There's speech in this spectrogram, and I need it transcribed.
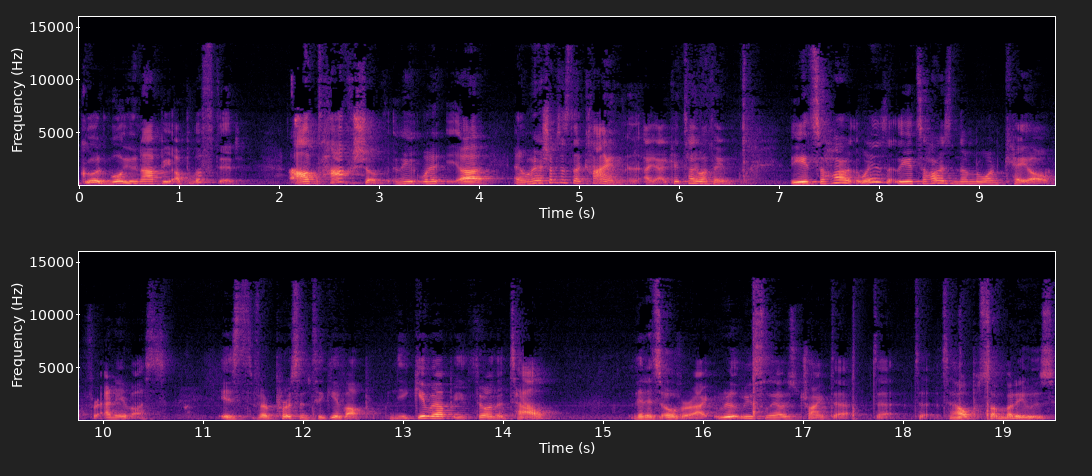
good, will you not be uplifted? Al tachshav. And, he, uh, and when Hashem says to Cain, I, I can tell you one thing. The Yitzhahar, what is the the number one KO for any of us is for a person to give up. When you give up, you throw in the towel, then it's over. I recently I was trying to to, to, to help somebody who's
